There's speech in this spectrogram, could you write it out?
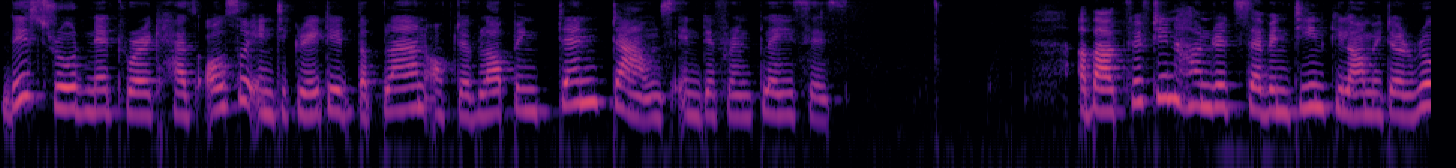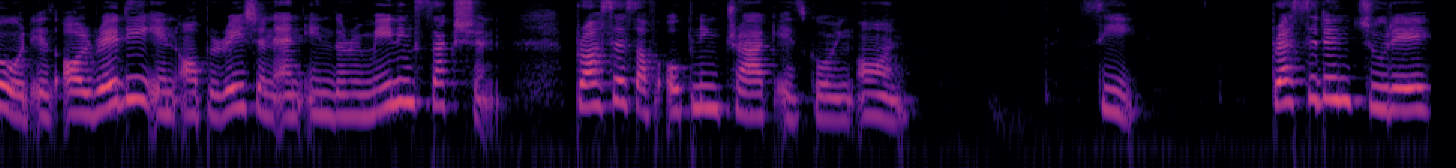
this road network has also integrated the plan of developing 10 towns in different places. About 1517 kilometer road is already in operation and in the remaining section, process of opening track is going on. C. President Chure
